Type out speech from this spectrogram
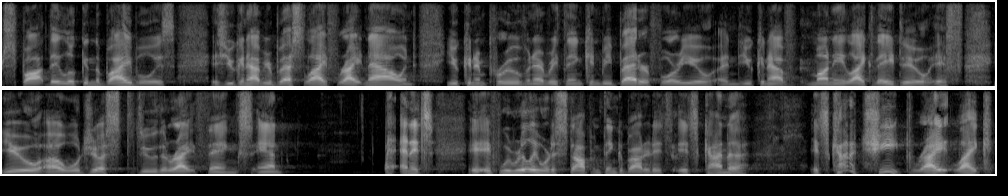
spot they look in the Bible is is you can have your best life right now and you can improve and everything can be better for you and you can have money like they do if you uh, will just do the right things. And and it's if we really were to stop and think about it, it's it's kind of it's kind of cheap, right? Like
